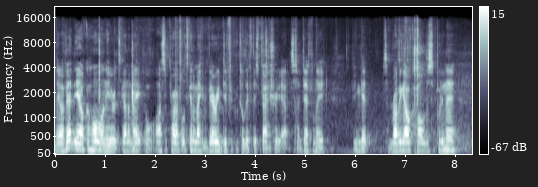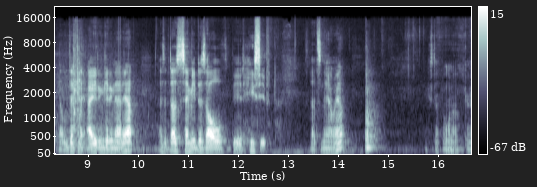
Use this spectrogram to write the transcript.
Now without the alcohol on here, it's going to make, or isopropyl, it's going to make it very difficult to lift this battery out. So definitely, if you can get some rubbing alcohol just to put in there, that will definitely aid in getting that out, as it does semi-dissolve the adhesive. That's now out. Next up, I want to go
